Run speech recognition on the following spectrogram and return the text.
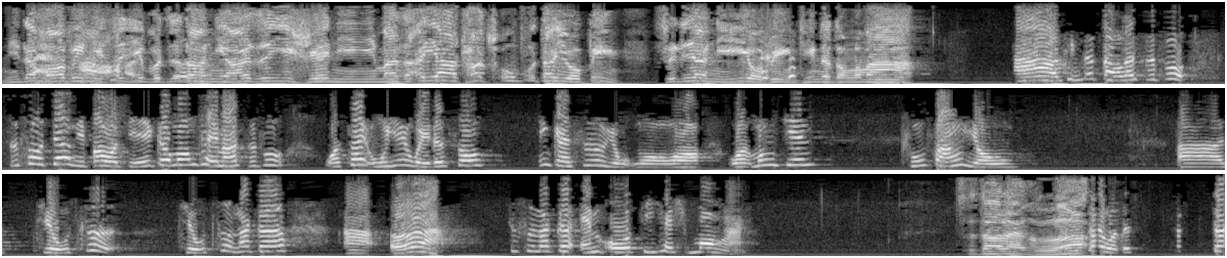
你的毛病你自己不知道，你儿子一学你，你马上哎呀，他重复他有病，实际上你有病，听得懂了吗？好，听得懂了，师傅。师傅，叫你帮我解一个梦可以吗？师傅，我在午夜尾的时候，应该是有我我我梦见厨房有啊、九次九次那个啊鹅啊，就是那个 M O T H 梦啊，知道了，鹅在我的对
